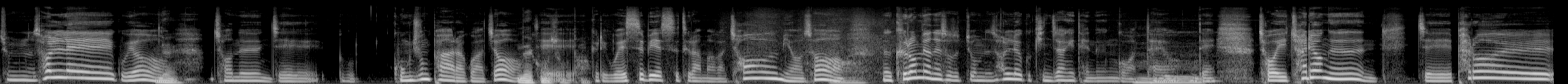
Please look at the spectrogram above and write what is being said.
좀 설레고요. 네. 저는 이제 뭐 공중파라고 하죠. 네, 공중파. 그리고 SBS 드라마가 처음이어서 아, 그런 면에서도 좀 설레고 긴장이 되는 것 같아요. 음. 근데 저희 촬영은 이제 8월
